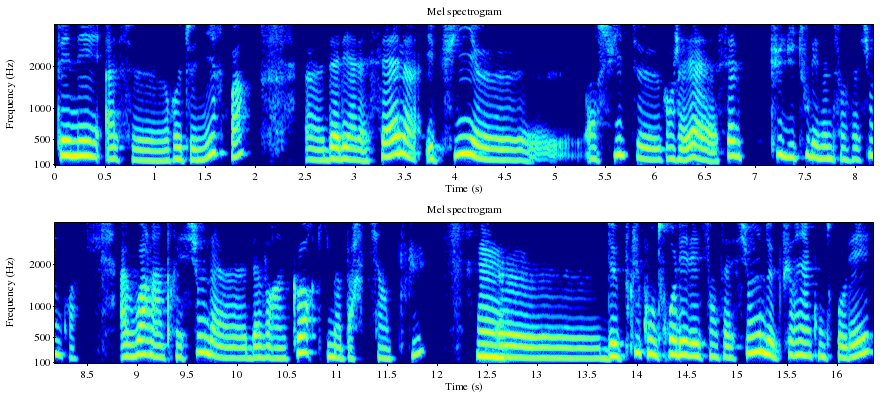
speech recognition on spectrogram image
Peiner à se retenir, quoi, d'aller à la selle. Et puis, ensuite, quand j'allais à la selle, plus du tout les mêmes sensations, quoi. Avoir l'impression d'avoir un corps qui m'appartient plus, mmh. de plus contrôler les sensations, de plus rien contrôler,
